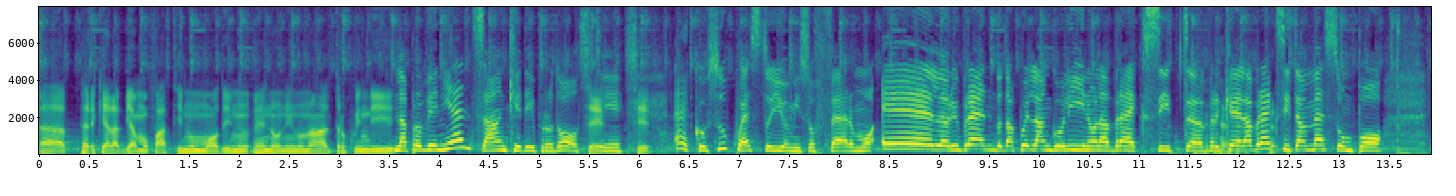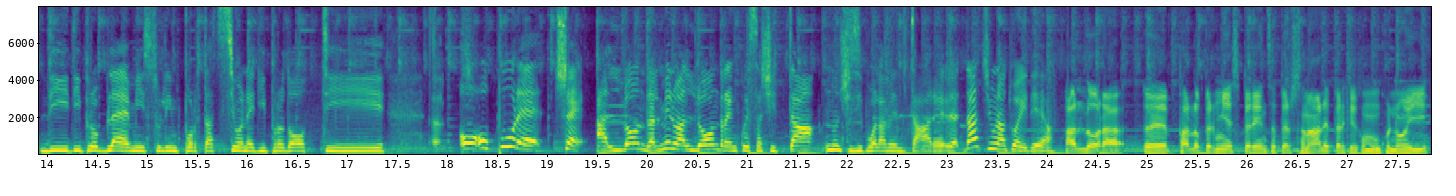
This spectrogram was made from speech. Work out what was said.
uh, perché l'abbiamo fatto in un modo in, e non in un altro. Quindi... La provenienza anche dei prodotti. Sì, sì. Ecco, su questo io mi soffermo e lo riprendo da quell'angolino, la Brexit, perché la Brexit ha messo un po' di, di problemi sull'importazione di prodotti oppure c'è a Londra, almeno a Londra in questa città non ci si può lamentare. Eh, dacci una tua idea. Allora, eh, parlo per mia esperienza personale perché comunque noi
